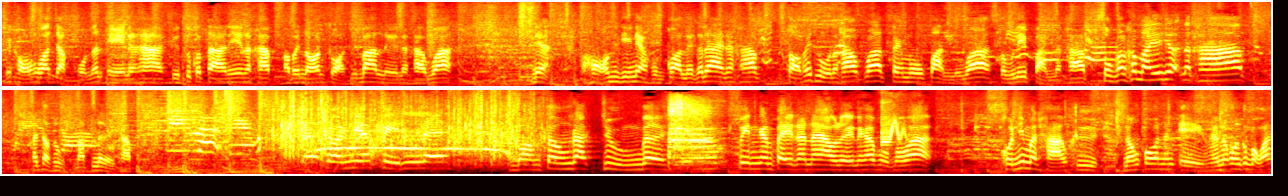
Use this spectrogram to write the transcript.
เป็นของรางวัลจากผมนั่นเองนะฮะคือตุ๊กตานี้นะครับเอาไปนอนกอดที่บ้านเลยนะครับว่าเนี่ย หอมจริงๆเนี่ยผมก่อนเลยก็ได้นะครับ ตอบให้ถูกนะครับว่าแตงโมปั่นหรือว่าสตรอเบอรี่ปั่นนะครับ ส่งกันเข้ามาเยอะๆนะครับใครตอบถูกรับเลยครับแต่คนเนี้ยฟินเลยบอกตรงรักจุงเบยฟินกันไประนาวเลยนะครับผมเพราะว่าคนที่มาถามคือน้องโอนนั่นเองแล้วน้องโอนก็บอกว่า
